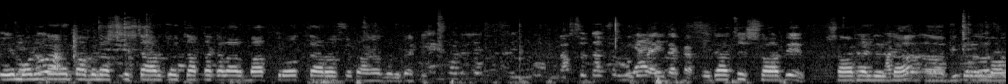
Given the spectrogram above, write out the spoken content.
এই মডেলটা পাবেন আজকে চার চারজন চারটা কালার মাত্র তেরোশো টাকা করে। দেখেন। এটা হচ্ছে শর্ট শর্ট হ্যান্ডেলটা ভিতরে লং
